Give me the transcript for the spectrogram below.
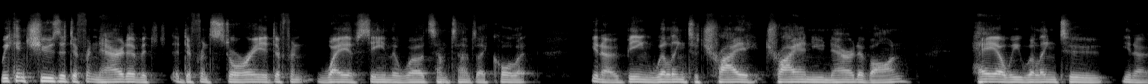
we can choose a different narrative, a, a, different story, a different way of seeing the world. Sometimes I call it, you know, being willing to try try a new narrative on. Hey, are we willing to, you know,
